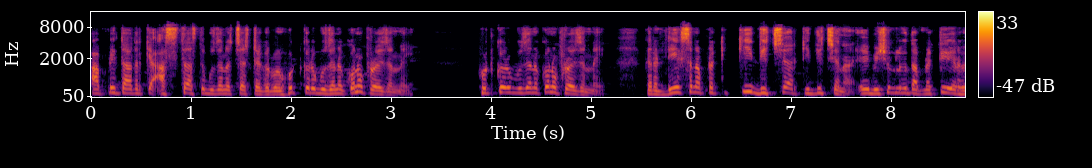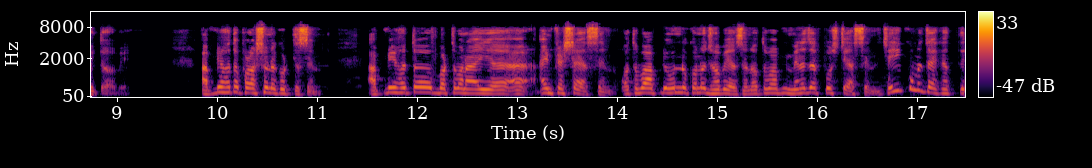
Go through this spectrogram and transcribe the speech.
আপনি তাদেরকে আস্তে আস্তে বোঝানোর চেষ্টা করবেন। হুট করে বোঝানোর কোনো প্রয়োজন নেই। হুট করে বোঝানোর কোনো প্রয়োজন নেই। কারণ ডিএকশন আপনাকে কি দিচ্ছে আর কি দিচ্ছে না, এই বিষয়গুলো কিন্তু আপনার ক্লিয়ার হইতে হবে। আপনি হয়তো পড়াশোনা করতেছেন। আপনি হয়তো বর্তমানে আইন পেশায় আছেন, অথবা আপনি অন্য কোনো জবে আছেন, অথবা আপনি ম্যানেজার পোস্টে আছেন যেই কোনো জায়গাতে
